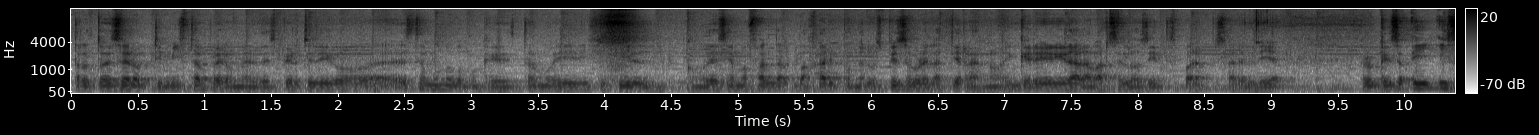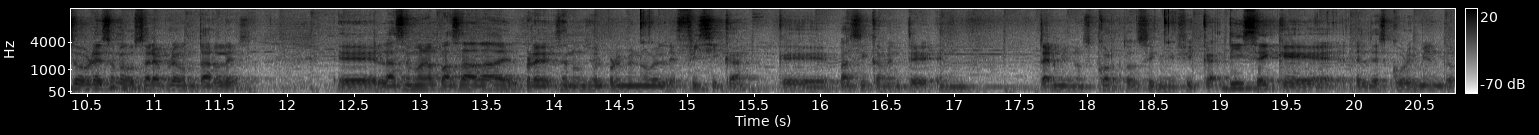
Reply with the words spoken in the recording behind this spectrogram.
trato de ser optimista, pero me despierto y digo, "Eh, este mundo como que está muy difícil, como decía Mafalda, bajar y poner los pies sobre la tierra, ¿no? Y querer ir a lavarse los dientes para empezar el día. Creo que eso, y sobre eso me gustaría preguntarles, eh, la semana pasada el pre- se anunció el Premio Nobel de Física, que básicamente en términos cortos significa, dice que el descubrimiento,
